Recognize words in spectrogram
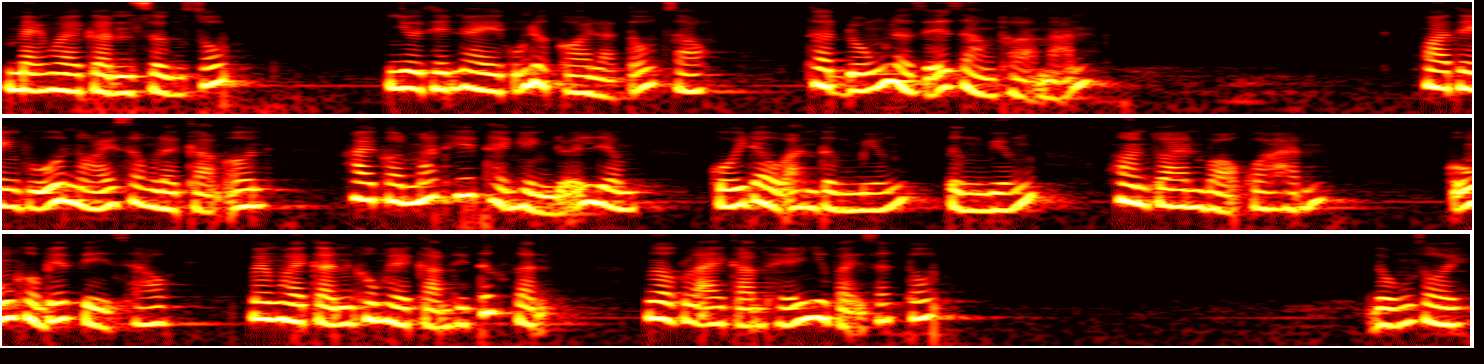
mẹ Hoài Cận sừng sốt. Như thế này cũng được coi là tốt sao? Thật đúng là dễ dàng thỏa mãn. Hoa Thành Vũ nói xong lời cảm ơn, hai con mắt híp thành hình lưỡi liềm, cúi đầu ăn từng miếng, từng miếng, hoàn toàn bỏ qua hắn. Cũng không biết vì sao, Mạnh Hoài Cận không hề cảm thấy tức giận, ngược lại cảm thấy như vậy rất tốt. Đúng rồi,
